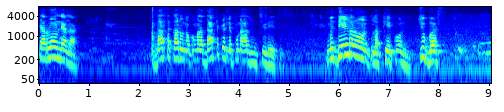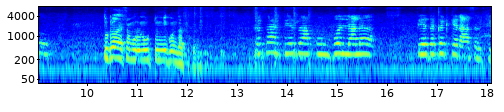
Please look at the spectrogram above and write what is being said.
त्या रोवण्याला. दात काढू नको मला दात काढले पुन्हा अजून चिड येते. मी देण रोवण तुला फेकून. चुप बस. तू डोळ्यासमोरून उठून निघून जा तिकडे. कसं आहे ते जर आपण बोलल्याला ते जर कट केला असेल ती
